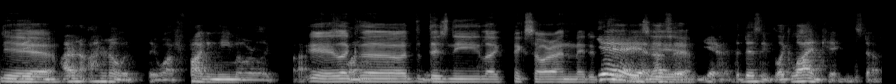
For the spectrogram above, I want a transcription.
yeah maybe, i don't know i don't know what they watch finding nemo or like uh, yeah like the the disney like pixar animated yeah movies. yeah that's yeah. it yeah the disney like lion king and stuff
